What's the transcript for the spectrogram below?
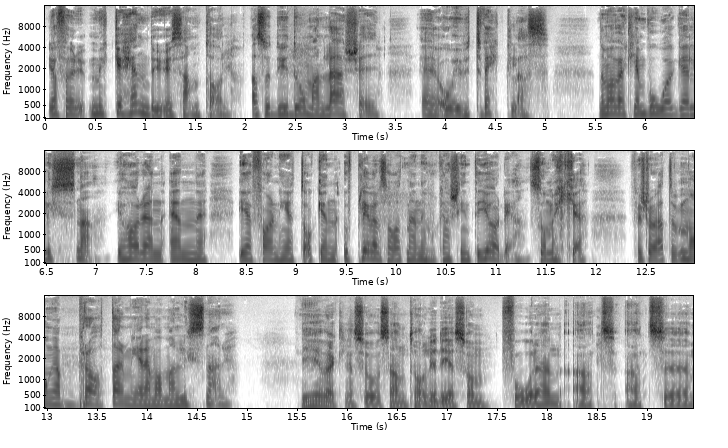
Ja, för mycket händer ju i samtal. Alltså det är då man lär sig eh, och utvecklas. När man verkligen vågar lyssna. Jag har en, en erfarenhet och en upplevelse av att människor kanske inte gör det så mycket. Förstår du? Att många Mm. pratar mer än vad man lyssnar. Det är verkligen så. Samtal är det som får en att, att eh,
